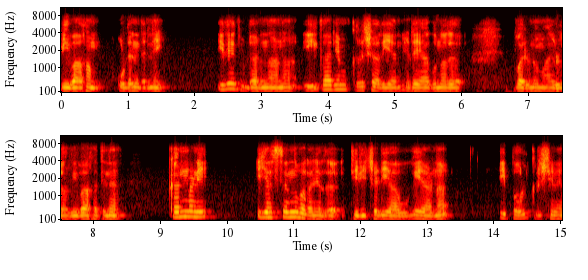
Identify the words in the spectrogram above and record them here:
വിവാഹം ഉടൻ തന്നെ. ഇതേ തുടർന്നാണ് ഈ കാര്യം കൃഷ് അറിയാൻ ഇടയാകുന്നത്. വരുണുമായുള്ള വിവാഹത്തിന് കൺമണി യെസ് എന്ന് പറഞ്ഞത് തിരിച്ചടിയാവുകയാണ്. ഇപ്പോൾ കൃഷിന്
